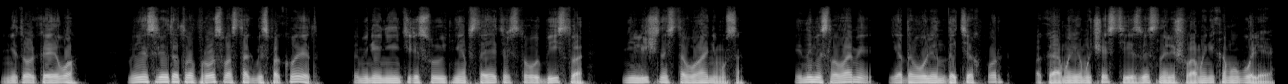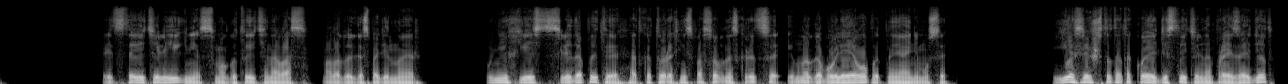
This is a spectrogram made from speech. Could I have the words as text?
«Не только его. Но если этот вопрос вас так беспокоит, то меня не интересуют ни обстоятельства убийства, ни личность того анимуса. Иными словами, я доволен до тех пор, пока о моем участии известно лишь вам и никому более. Представители Игнис могут выйти на вас, молодой господин Нойер. У них есть следопыты, от которых не способны скрыться и много более опытные анимусы. Если что-то такое действительно произойдет,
